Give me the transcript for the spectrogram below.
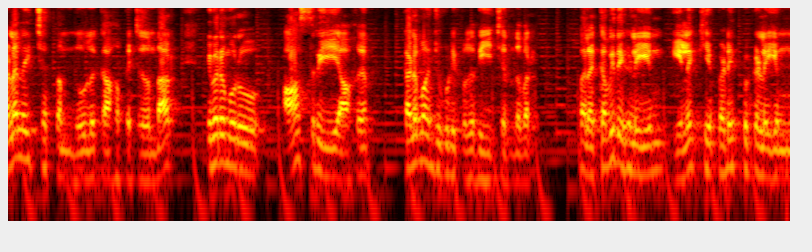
மழலை சத்தம் நூலுக்காக பெற்றிருந்தார். இவரும் ஒரு ஆசிரியையாக களுவாஞ்சுகுடி பகுதியைச் சேர்ந்தவர். பல கவிதைகளையும் இலக்கிய படைப்புகளையும்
